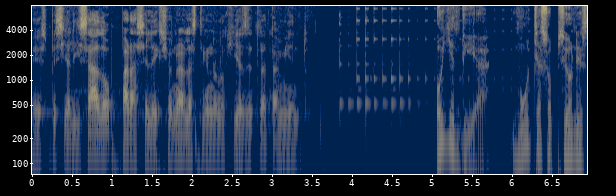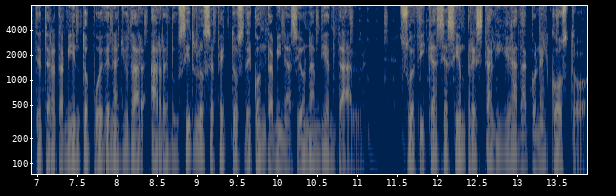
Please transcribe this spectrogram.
especializado para seleccionar las tecnologías de tratamiento. Hoy en día, muchas opciones de tratamiento pueden ayudar a reducir los efectos de contaminación ambiental. Su eficacia siempre está ligada con el costo,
